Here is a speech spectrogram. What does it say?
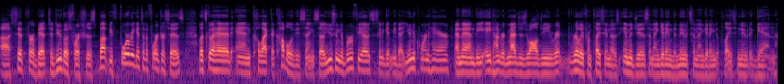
uh, sit for a bit to do those fortresses. But before we get to the fortresses, let's go ahead and collect a couple of these things. So using the Baruffio's, it's gonna get me that unicorn hair, and then the 800 Magizoology, really from placing those images and then getting the newts and then getting to place Newt again.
